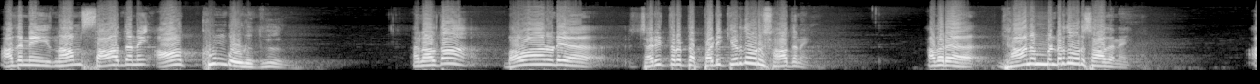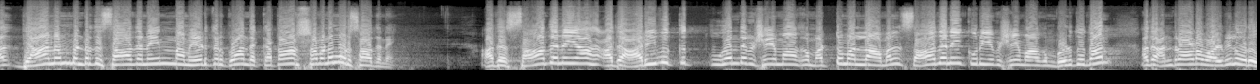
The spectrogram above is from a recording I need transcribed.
அதனை நாம் சாதனை ஆக்கும் பொழுது. அதனால்தான் பகவானுடைய சரித்திரத்தை படிக்கிறது ஒரு சாதனை. அவரை தியானம் பண்றது ஒரு சாதனை. அது தியானம் பண்றது சாதனைன்னு நாம் எடுத்திருக்கோம் அந்த கதாசிரவணம் ஒரு சாதனை. அதை சாதனையாக அது அறிவுக்கு உகந்த விஷயமாக மட்டுமல்லாமல் சாதனைக்குரிய விஷயமாகும் பொழுதுதான் அது அன்றாட வாழ்வில் ஒரு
